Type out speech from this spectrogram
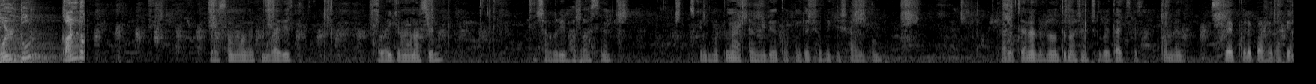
বল্টুর কাণ্ড আসসালামু আলাইকুম গাইজ। সবাই কেমন আছেন? আশা করি ভালো আছেন। আজকের নতুন একটা ভিডিওতে আপনাদের সবাইকে স্বাগতম। আর চ্যানেলে নতুন আসেন সবাই লাইক কমেন্ট সাবস্ক্রাইব করে পাশে থাকেন।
